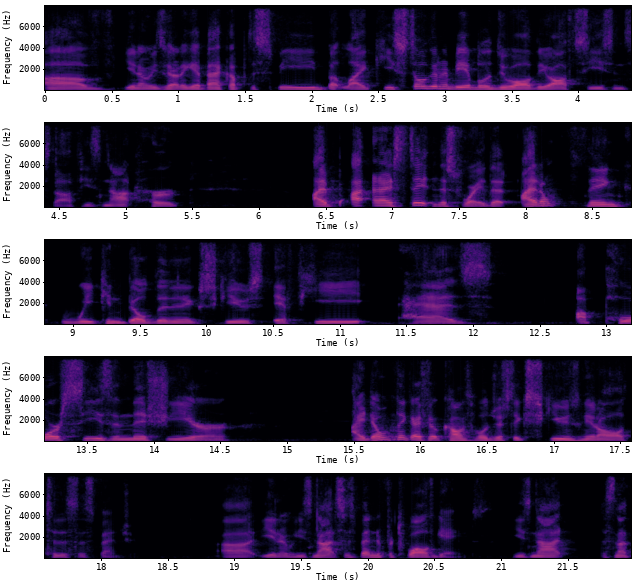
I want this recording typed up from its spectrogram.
of you know he's got to get back up to speed, but like he's still going to be able to do all the off-season stuff. He's not hurt. I, I and I state in this way that I don't think we can build in an excuse if he has a poor season this year. I don't think I feel comfortable just excusing it all to the suspension. Uh, you know, he's not suspended for 12 games. He's not, it's not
